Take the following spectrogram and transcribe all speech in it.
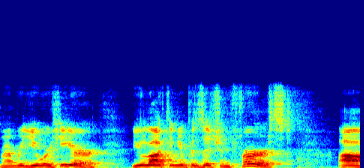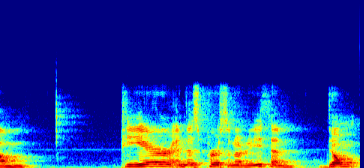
remember you were here, you locked in your position first, um, Pierre and this person underneath them don't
